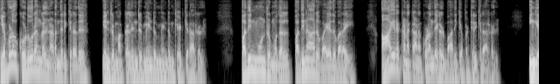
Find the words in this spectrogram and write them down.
எவ்வளவு கொடூரங்கள் நடந்திருக்கிறது? என்று மக்கள் இன்று மீண்டும் மீண்டும் கேட்கிறார்கள். பதிமூன்று முதல் பதினாறு வயது வரை ஆயிரக்கணக்கான குழந்தைகள் பாதிக்கப்பட்டிருக்கிறார்கள். இங்கே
